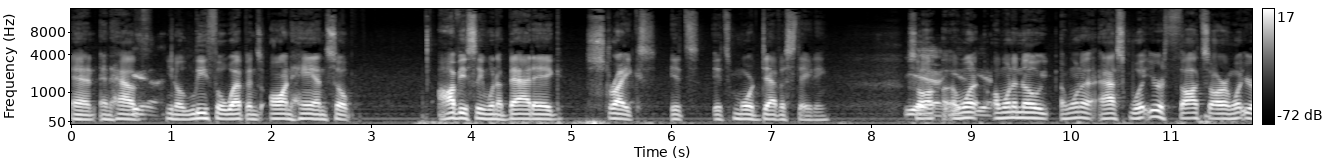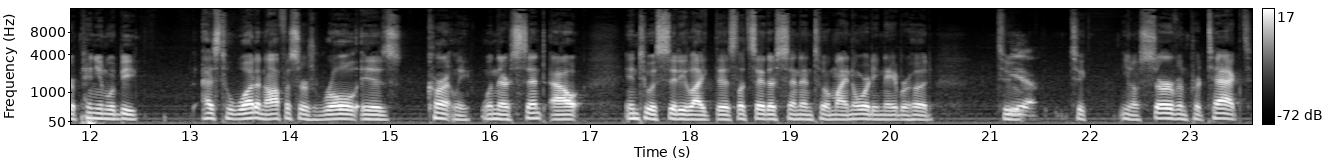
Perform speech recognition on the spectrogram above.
and and have Yeah. you know lethal weapons on hand. So obviously, when a bad egg strikes, it's it's more devastating. So Yeah, I, I yeah, want yeah. I want to know I want to ask what your thoughts are and what your opinion would be as to what an officer's role is currently when they're sent out into a city like this. Let's say they're sent into a minority neighborhood to Yeah. to you know serve and protect.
